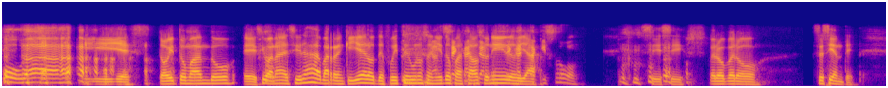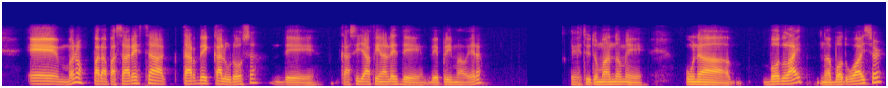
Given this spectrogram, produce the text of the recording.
Joda. Y estoy tomando, eh, si van a decir, ah, barranquillero, te fuiste unos Ya añitos para Estados se Unidos, ya. Sí, sí, pero, pero se siente. Eh, bueno, para pasar esta tarde calurosa de casi ya finales de, de primavera, estoy tomándome una Bud Light, una Budweiser.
